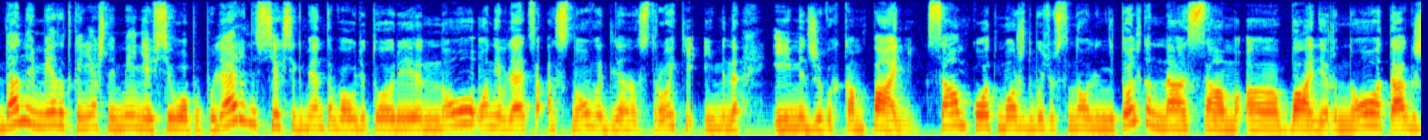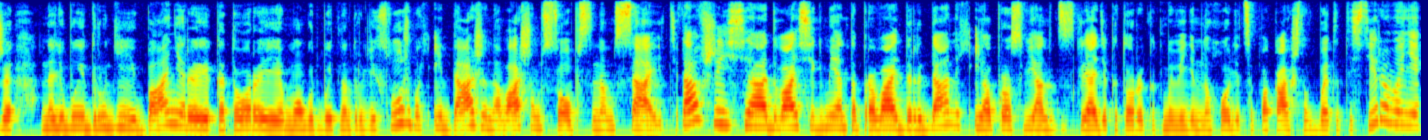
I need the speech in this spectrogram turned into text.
Данный метод, конечно, менее всего популярен из всех сегментов аудитории, но он является основой для настройки именно имиджевых кампаний. Сам код может быть установлен не только на сам э, баннер, но также на любые другие баннеры, которые могут быть на других службах и даже на вашем собственном сайте. Оставшиеся два сегмента провайдеры данных и опрос в Яндекс.Взгляде, который, как мы видим, находится пока что в бета-тестировании,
